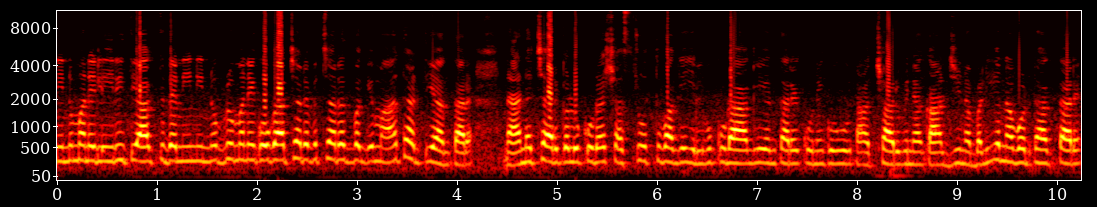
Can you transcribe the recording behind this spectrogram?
ನಿನ್ನ ಮನೇಲಿ ಈ ರೀತಿ ಆಗ್ತಿದೆ, ನೀನು ಇನ್ನೊಬ್ರು ಮನೆಗೆ ಹೋಗಿ ಆಚಾರ ವಿಚಾರದ ಬಗ್ಗೆ ಮಾತಾಡ್ತೀಯ ಅಂತಾರೆ. ನಾನಾಚಾರಗಳು ಕೂಡ ಶಸ್ತ್ರೋತ್ವವಾಗಿ ಎಲ್ಲವೂ ಕೂಡ ಆಗಲಿ ಅಂತಾರೆ. ಕೊನೆಗೂ ಚಾರುವಿನ ಕಾಳಜಿನ ಬಳಿಯನ್ನು ಒಡೆದು ಹಾಕ್ತಾರೆ.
